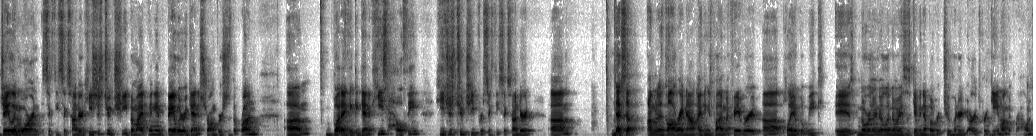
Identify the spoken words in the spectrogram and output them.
Jaylen Warren, 6,600. He's just too cheap, in my opinion. Baylor, again, is strong versus the run. Um, but I think, again, if he's healthy, he's just too cheap for 6,600. Um, next up, I'm going to call it right now. I think it's probably my favorite uh, play of the week. Is Northern Illinois is giving up over 200 yards per game on the ground.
